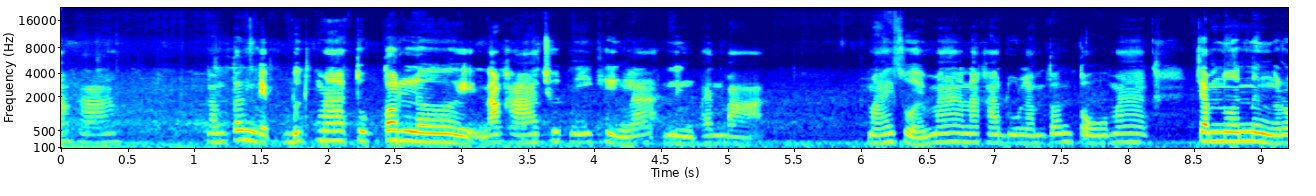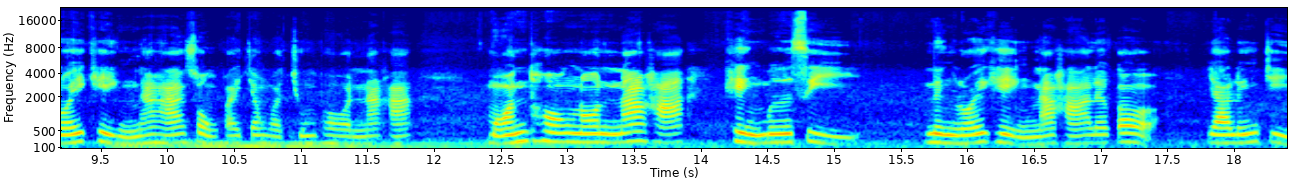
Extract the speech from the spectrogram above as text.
นะคะลำต้นแบบบึกมากทุกต้นเลยนะคะ ชุดนี้ขิงละหนึ่งพันบาท ไม้สวยมากนะคะ ดูลำต้นโตมากจำนวนหนึ่งร้อยเข่งนะคะ ส่งไปจังหวัดชุมพรนะคะ หมอนทองนนนะคะเข่งเบอร์สี่หนึ่งร้อยเข่งนะคะ แล้วก็ยาลิ้นจี่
